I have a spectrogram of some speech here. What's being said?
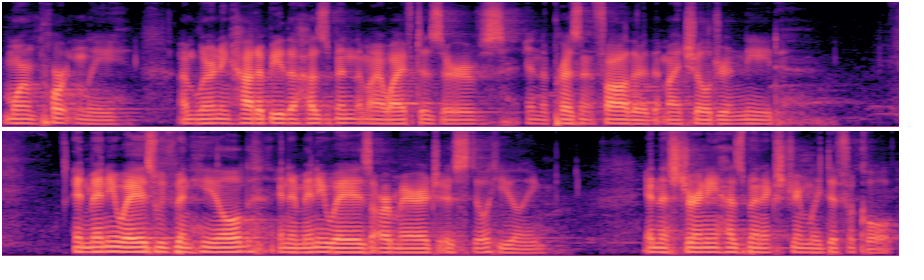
More importantly, I'm learning how to be the husband that my wife deserves and the present father that my children need. In many ways, we've been healed, and in many ways, our marriage is still healing. And this journey has been extremely difficult.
